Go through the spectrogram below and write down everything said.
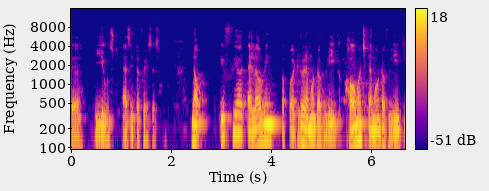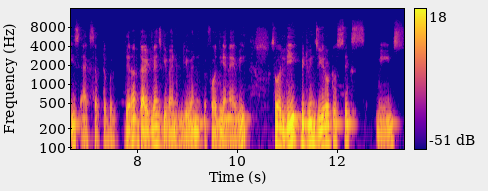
uh, used as interfaces. Now, if we are allowing a particular amount of leak, how much amount of leak is acceptable? There are guidelines given given for the NIV. So a leak between zero to six means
